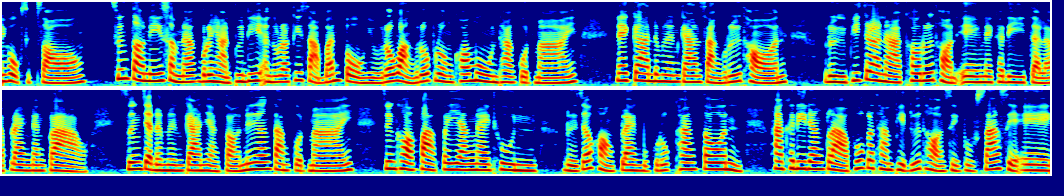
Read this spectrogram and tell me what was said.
2562 ซึ่งตอนนี้สำนักบริหารพื้นที่อนุรักษ์ที่ 3 บ้านโป่งอยู่ระหว่างรวบรวมข้อมูลทางกฎหมาย ในการดำเนินการสั่งรื้อถอน หรือพิจารณาเข้ารื้อถอนเองในคดีแต่ละแปลงดังกล่าว ซึ่งจะดำเนินการอย่างต่อเนื่องตามกฎหมาย จึงขอฝากไปยังนายทุน หรือเจ้าของแปลงบุกรุกข้างต้น หากคดีดังกล่าวผู้กระทำผิดรื้อถอนสิ่งปลูกสร้างเสียเอง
